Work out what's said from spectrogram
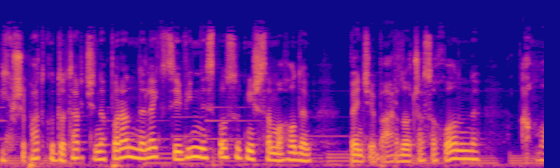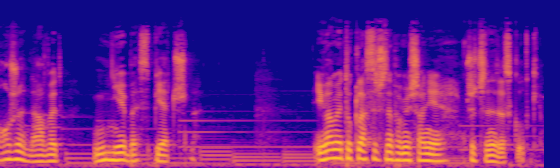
W ich przypadku dotarcie na poranne lekcje w inny sposób niż samochodem będzie bardzo czasochłonne, a może nawet niebezpieczne. I mamy tu klasyczne pomieszanie przyczyny ze skutkiem.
